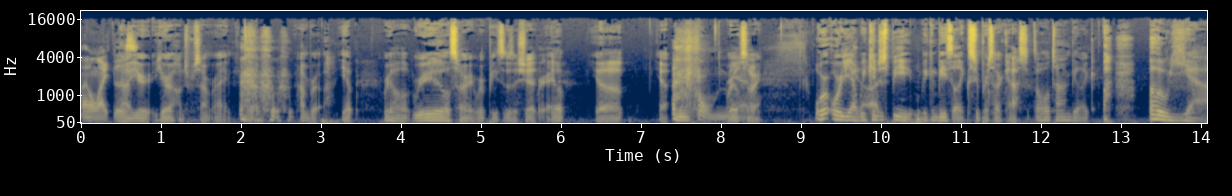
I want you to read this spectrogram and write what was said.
I don't like this. No, you're you're hundred percent right. Yep. I'm bro. Yep. Real real sorry. We're pieces of shit. Right. Yep. Yep. Yeah. oh man, real sorry. Or or yeah, we can just be we can be like super sarcastic the whole time. Be like, oh, oh yeah,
